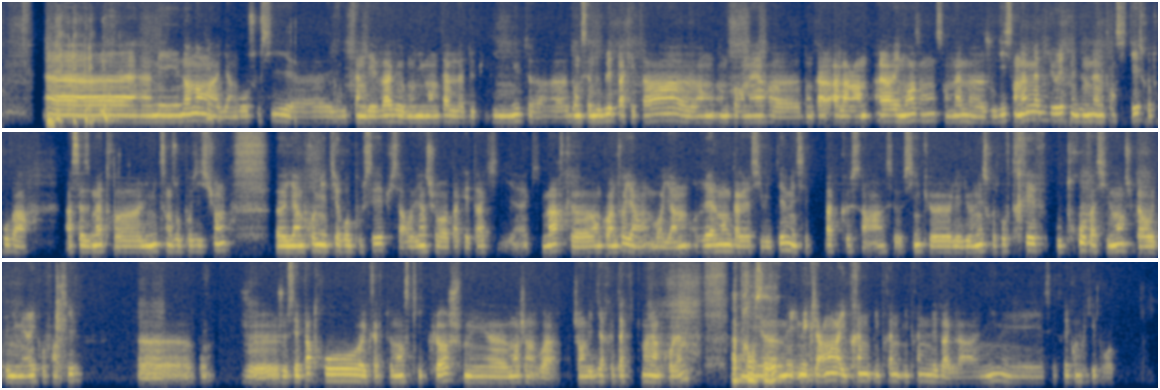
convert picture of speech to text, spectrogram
Euh, mais non, non, il y a un gros souci. Euh, ils prennent des vagues monumentales là, depuis 10 minutes. Euh, donc, c'est un doublé de Paqueta, euh, un, corner donc à, à, la, à la rémoise, hein, sans même, je vous dis, sans même mettre du rythme et de l'intensité. Ils se retrouvent à, à 16 mètres, euh, limite sans opposition. Euh, il y a un premier tir repoussé, puis ça revient sur Paqueta qui, euh, qui marque. encore une fois, il y a un, bon, il y a un réel manque d'agressivité, mais c'est pas que ça. Hein. C'est aussi que les Lyonnais se retrouvent très ou trop facilement en supériorité numérique offensive. Euh, bon, je ne sais pas trop exactement ce qui cloche, mais euh, moi, voilà, j'ai envie de dire que tactiquement, il y a un problème. Après, mais, on mais, mais, clairement, là, ils prennent, ils prennent, ils prennent les vagues là, Nîmes, et c'est très compliqué pour eux.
